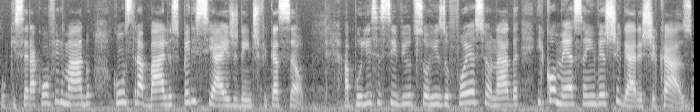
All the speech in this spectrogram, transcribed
o que será confirmado com os trabalhos periciais de identificação. A Polícia Civil de Sorriso foi acionada e começa a investigar este caso.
